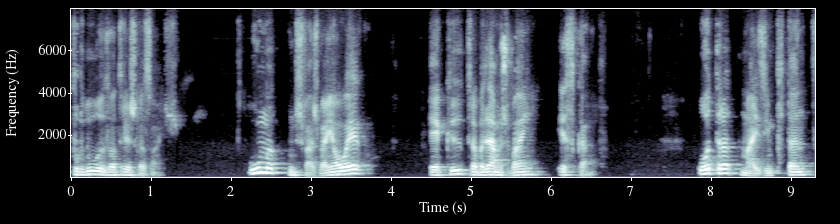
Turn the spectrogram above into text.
por duas ou três razões. Uma, que nos faz bem ao ego, é que trabalhamos bem esse campo. Outra, mais importante,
